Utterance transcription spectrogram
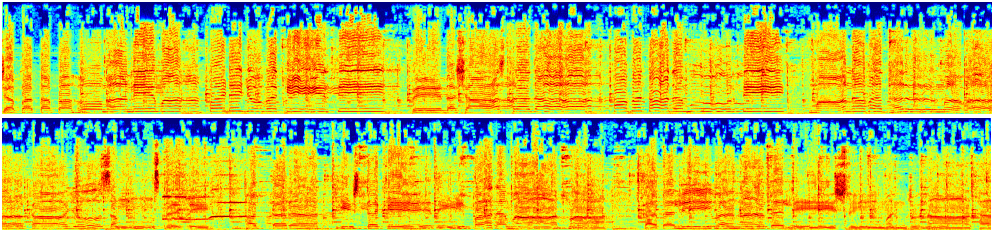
जपतपहोमनेमा पडयुवकीर्ति वेदशास्त्रदा अवतारमूर्ति कायो संस्कृति। भक्तर इष्टके परमात्मा। कदलीवनदली श्रीमञ्जुनाथा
